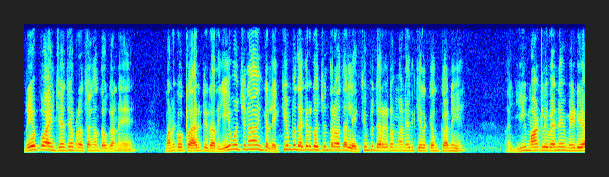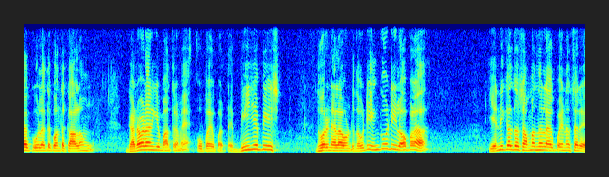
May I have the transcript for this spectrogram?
రేపు ఆయన చేసే ప్రసంగంతో కానీ మనకు క్లారిటీ రాదు. ఏమొచ్చినా ఇంకా లెక్కింపు దగ్గరకు వచ్చిన తర్వాత లెక్కింపు జరగడం అనేది కీలకం. కానీ ఈ మాటలు ఇవన్నీ మీడియాకు లేకపోతే కొంతకాలం గడవడానికి మాత్రమే ఉపయోగపడతాయి. బీజేపీ ధోరణి ఎలా ఉంటుంది ఒకటి ఇంకోటి లోపల ఎన్నికలతో సంబంధం లేకపోయినా సరే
